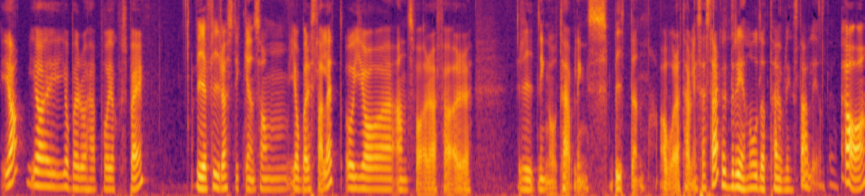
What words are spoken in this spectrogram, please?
ja, jag jobbar då här på Jakobsberg. Vi är fyra stycken som jobbar i stallet och jag ansvarar för ridning och tävlingsbiten av våra tävlingshästar. Ett renodlat tävlingsstall egentligen. Ja,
